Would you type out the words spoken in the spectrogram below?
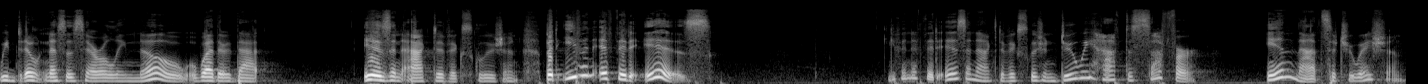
we don't necessarily know whether that is an active exclusion. But even if it is, even if it is an active exclusion, do we have to suffer in that situation?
